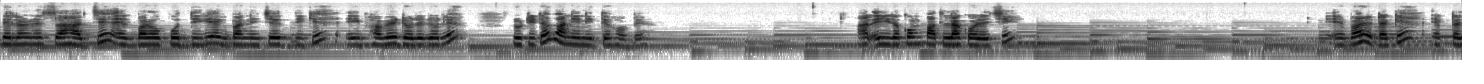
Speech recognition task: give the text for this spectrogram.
বেলনের সাহায্যে একবার ওপর দিকে, একবার নিচের দিকে এইভাবে ডলে ডলে রুটিটা বানিয়ে নিতে হবে। আর এই রকম পাতলা করেছি। এবার এটাকে একটা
